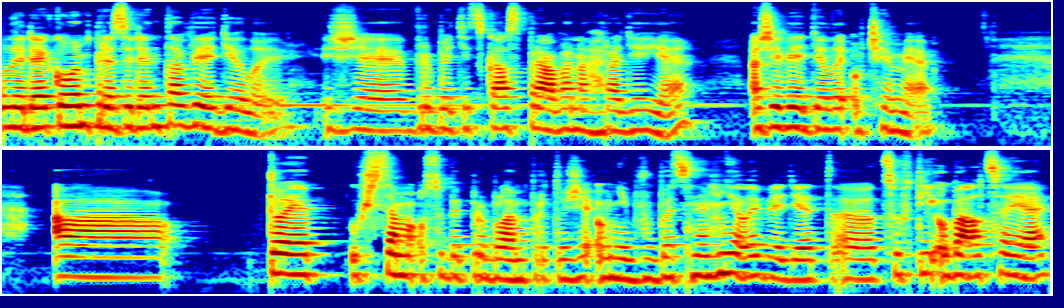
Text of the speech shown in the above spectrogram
lidé kolem prezidenta věděli, že vrbětická zpráva na hradě je, a že věděli, o čem je. A to je už samo o sobě problém, protože oni vůbec neměli vědět, eh, co v té obálce je,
